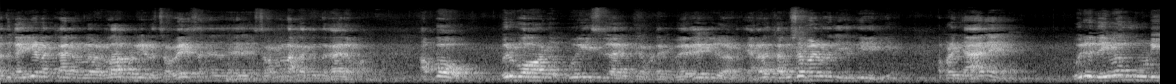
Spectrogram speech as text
അത് കൈയടക്കാനുള്ള വെള്ളാപ്പള്ളിയുടെ ശ്രമേ ശ്രമം നടക്കുന്ന കാലമാണ്. അപ്പോ ഒരുപാട് പോലീസുകാരൊക്കെ അവിടെ വരരുകയാണ് ഞങ്ങളെ കവിശമേളത്തിൽ ചിന്തിയിരിക്കുക അപ്പോൾ ഞാൻ ഒരു ദൈവം കൂടി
